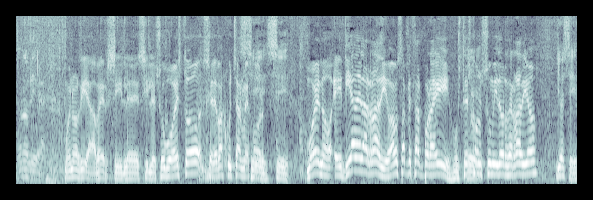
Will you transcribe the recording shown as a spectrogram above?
Buenos días. Buenos días. A ver, si le, si le subo esto, se le va a escuchar mejor. Sí, sí. Bueno, eh, Día de la Radio. Vamos a empezar por ahí. ¿Usted es consumidor de radio? Yo sí,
